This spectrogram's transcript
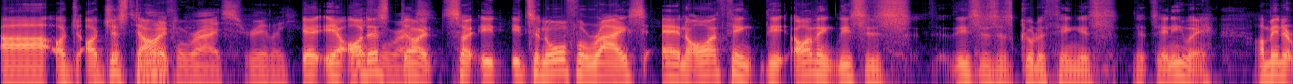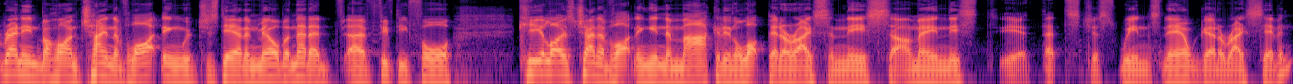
Uh, I, I just It's don't. awful race, really. Yeah, yeah I just race. don't. So it, it's an awful race, and I think the, I think this is this is as good a thing as that's anywhere. I mean, it ran in behind Chain of Lightning, which is down in Melbourne. That had uh, 54 kilos. Chain of Lightning in the market in a lot better race than this. I mean, this yeah, that's just wins. Now we'll go to race seven.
